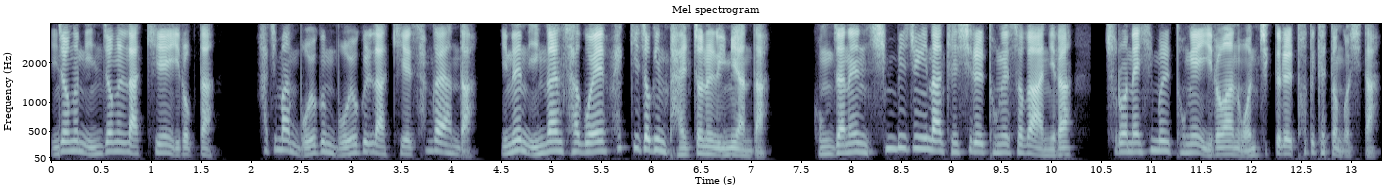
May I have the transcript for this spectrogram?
인정은 인정을 낳기에 이롭다. 하지만 모욕은 모욕을 낳기에 삼가야 한다. 이는 인간 사고의 획기적인 발전을 의미한다. 공자는 신비주의나 계시를 통해서가 아니라 추론의 힘을 통해 이러한 원칙들을 터득했던 것이다.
